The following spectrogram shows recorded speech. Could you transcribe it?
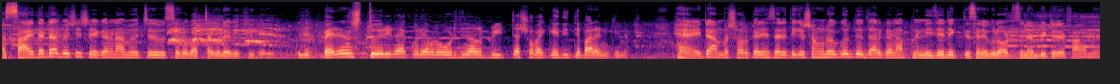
আর চাহিদাটা বেশি সেই কারণে আমি হচ্ছে ছোটো বাচ্চাগুলো বিক্রি করি। এই যে প্যারেন্টস তৈরি না করে আমরা অরিজিনাল ব্রিডটা সবাইকে দিতে পারেন কিনা? হ্যাঁ এটা আমরা সরকারি হিসাবে থেকে সংগ্রহ করি তো যার কারণে আপনি নিজে দেখতেছেন এগুলো অরিজিনাল বিটের ফার্মে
